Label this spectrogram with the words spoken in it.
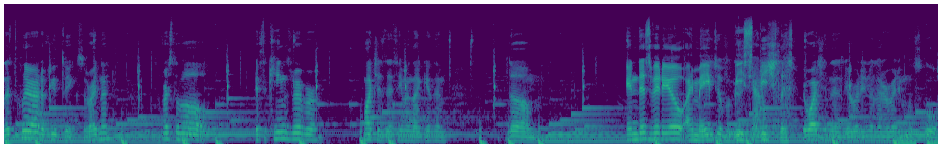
let's clear out a few things. Alright then. So first of all, if the Kings River watches this, even though I give them the um, in this video, I may be speechless. You're watching this, you already know that I already moved school.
